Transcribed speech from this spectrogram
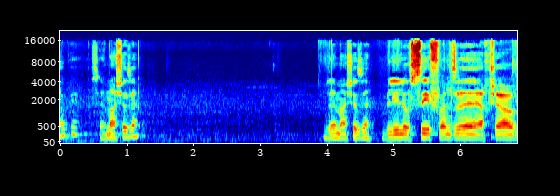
אוקיי, זה מה שזה. זה מה שזה, בלי להוסיף על זה עכשיו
